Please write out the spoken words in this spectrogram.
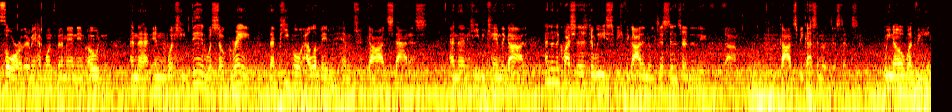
Thor. There may have once been a man named Odin, and that in what he did was so great that people elevated him to god status, and then he became the god. And then the question is, do we speak the god into existence, or do the um, God speak us into existence? We know what the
